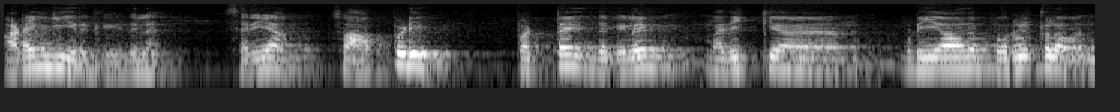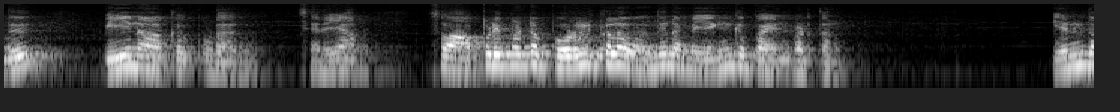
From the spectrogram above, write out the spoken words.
அடங்கி இருக்குது இதில். சரியா? ஸோ அப்படி பட்ட இந்த விலை மதிக்க முடியாத பொருட்களை வந்து வீணாக்கக்கூடாது. சரியா? ஸோ அப்படிப்பட்ட பொருட்களை வந்து நம்ம எங்கே பயன்படுத்தணும்? எந்த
